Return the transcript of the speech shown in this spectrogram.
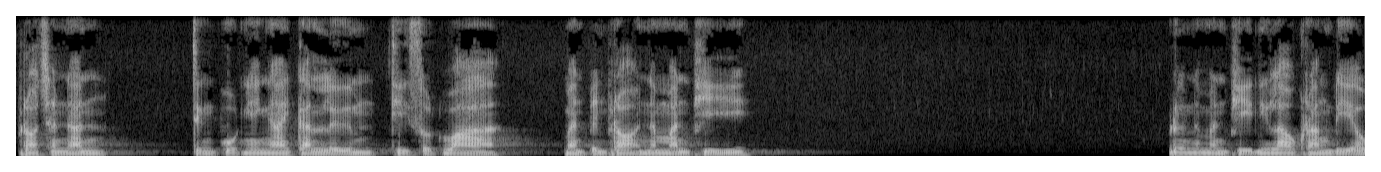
เพราะฉะนั้นจึงพูดง่าย ๆ กันลืมที่สุดว่า มันเป็นเพราะน้ำมันผี เรื่องน้ำมันผีนี่เล่าครั้งเดียว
